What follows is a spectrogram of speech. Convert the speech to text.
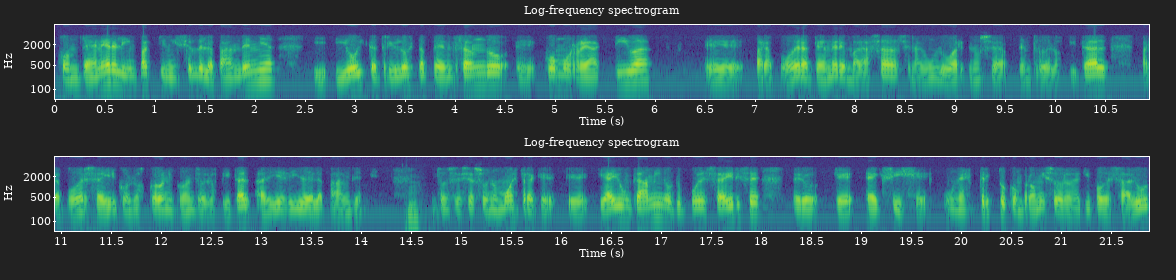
contener el impacto inicial de la pandemia y, hoy Catriló está pensando eh, cómo reactiva eh, para poder atender embarazadas en algún lugar que no sea dentro del hospital, para poder seguir con los crónicos dentro del hospital a 10 días de la pandemia. Ah. Entonces eso nos muestra que, que, hay un camino que puede seguirse, pero que exige un estricto compromiso de los equipos de salud.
